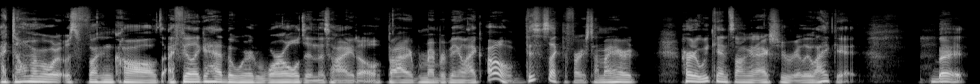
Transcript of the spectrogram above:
I don't remember what it was fucking called. I feel like it had the word world in the title, but I remember being like, oh, this is like the first time I heard, heard a Weeknd song and I actually really like it. But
